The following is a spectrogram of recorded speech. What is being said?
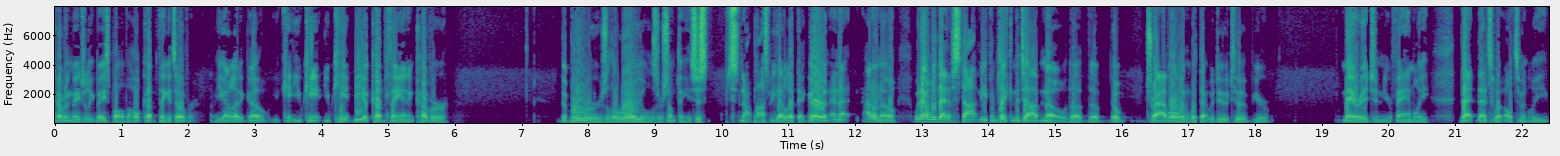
covering Major League Baseball, the whole Cub thing, it's over. I mean, you got to let it go. You can't, you can't, you can't be a Cub fan and cover the Brewers or the Royals or something. It's just it's not possible. You got to let that go. And and I, I don't know. Would I, would that have stopped me from taking the job? No. The the the travel and what that would do to your marriage and your family. That that's what ultimately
